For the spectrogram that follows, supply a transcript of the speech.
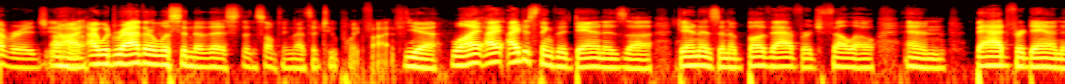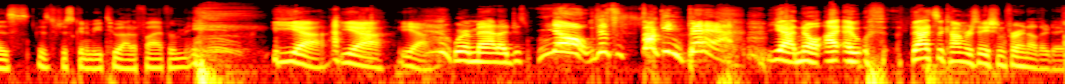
average. Uh-huh. I, I would rather listen to this than something that's a two point five. yeah well I, I i just think that dan is uh dan is an above average fellow and bad for dan is is just gonna be two out of five for me Yeah, yeah, yeah. where matt i just no this is fucking bad Yeah, no, I, I that's a conversation for another day.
